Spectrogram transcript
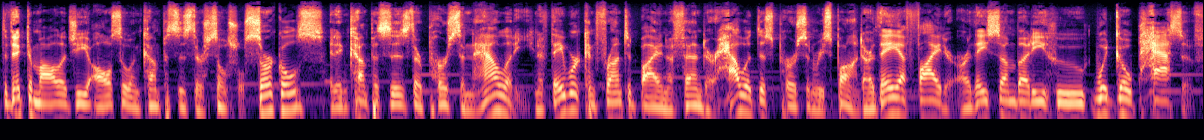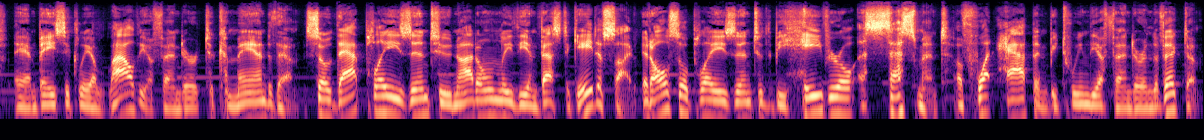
The victimology also encompasses their social circles, it encompasses their personality. And if they were confronted by an offender, how would this person respond? Are they a fighter? Are they somebody who would go passive and basically allow the offender to command them. So that plays into not only the investigative side, it also plays into the behavioral assessment of what happened between the offender and the victim.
